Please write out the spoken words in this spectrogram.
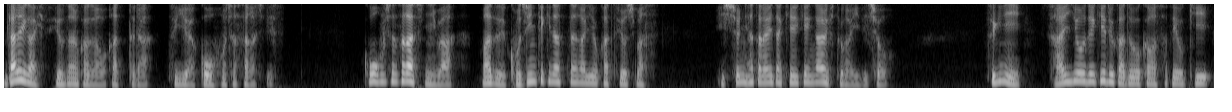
誰が必要なのかが分かったら、次は候補者探しです。候補者探しには、まず個人的なつながりを活用します。一緒に働いた経験がある人がいいでしょう。次に、採用できるかどうかはさておき、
